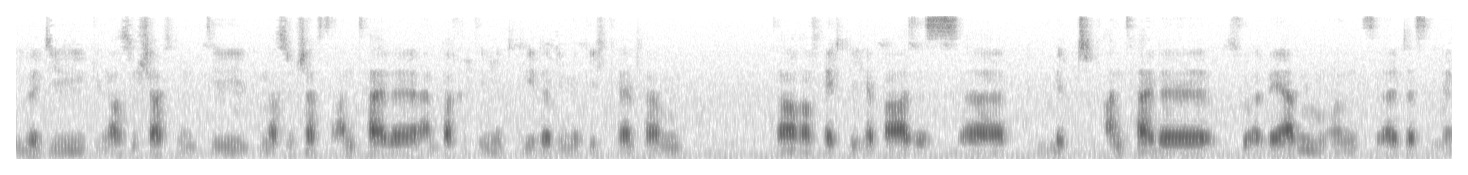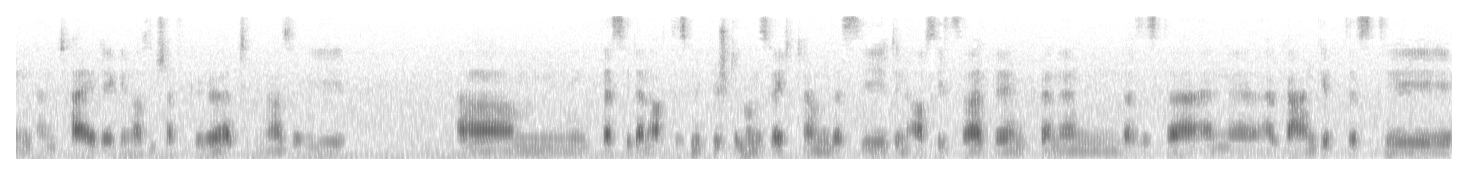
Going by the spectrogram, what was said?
über die Genossenschaft und die Genossenschaftsanteile einfach die Mitglieder die Möglichkeit haben, da auf rechtlicher Basis äh, mit Anteile zu erwerben und äh, dass ihnen ein Teil der Genossenschaft gehört, genauso wie dass sie dann auch das Mitbestimmungsrecht haben, dass sie den Aufsichtsrat wählen können, dass es da ein Organ gibt, das die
